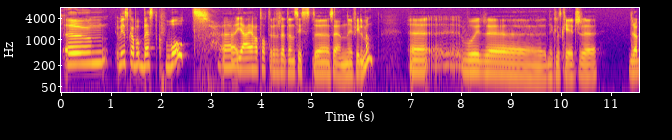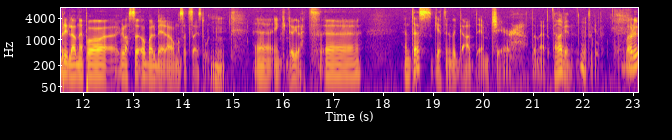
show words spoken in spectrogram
Um, vi skal på Best Quote. Uh, jeg har tatt rett og slett den siste scenen i filmen. Uh, hvor uh, Nicholas Cage uh, drar brilla ned på glasset og bare ber ham om å sette seg i stolen. Mm. Uh, enkelt og greit. Uh, and Tess, get in the goddamn chair. Den er tok. Den er fin. Mm. Hva er du?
